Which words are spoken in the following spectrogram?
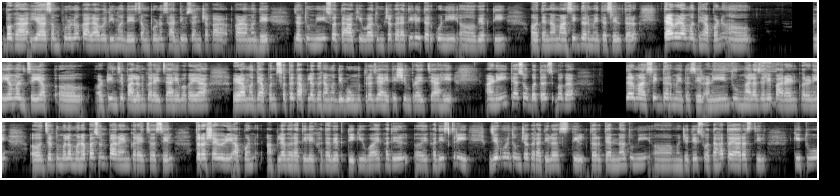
बघा या संपूर्ण कालावधीमध्ये संपूर्ण सात दिवसांच्या का काळामध्ये जर तुम्ही स्वतः किंवा तुमच्या घरातील इतर कोणी व्यक्ती त्यांना मासिक धर्म येत असेल तर त्या वेळामध्ये आपण नियमांचे या अटींचे पालन करायचे आहे. बघा या वेळामध्ये आपण सतत आपल्या घरामध्ये गोमूत्र जे आहे ते शिंपडायचे आहे. आणि त्यासोबतच बघा जर मासिक धर्म येत असेल आणि तुम्हाला जर हे पारायण करणे जर तुम्हाला मनापासून पारायण करायचं असेल तर अशा वेळी आपण आपल्या घरातील एखादा व्यक्ती किंवा एखादी एखादी स्त्री जे कोणी तुमच्या घरातील असतील तर त्यांना तुम्ही म्हणजे ते स्वतः तयार असतील. की तू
